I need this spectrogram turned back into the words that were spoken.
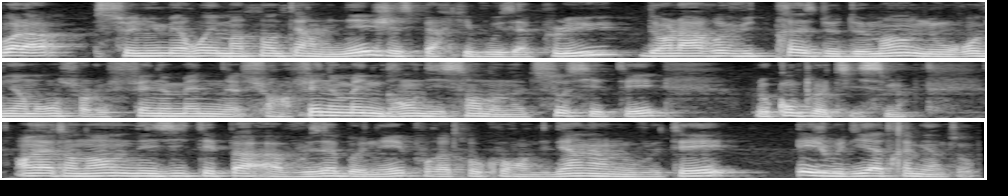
Voilà, ce numéro est maintenant terminé, j'espère qu'il vous a plu. Dans la revue de presse de demain, nous reviendrons sur un phénomène grandissant dans notre société, le complotisme. En attendant, n'hésitez pas à vous abonner pour être au courant des dernières nouveautés, et je vous dis à très bientôt.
